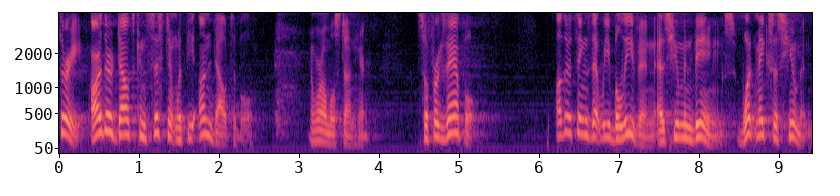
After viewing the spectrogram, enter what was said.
Three, are their doubts consistent with the undoubtable? And we're almost done here. So, for example, other things that we believe in as human beings, what makes us human?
